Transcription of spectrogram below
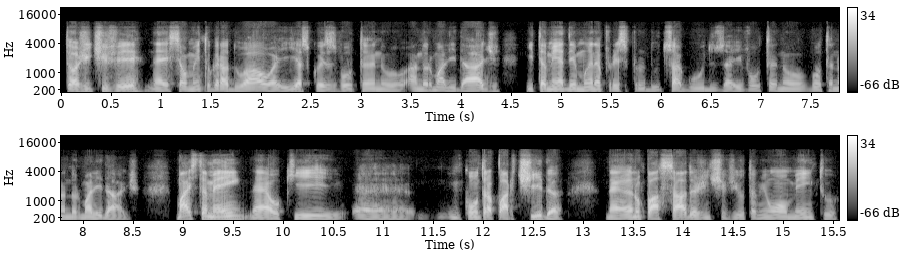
então a gente vê né, esse aumento gradual aí, as coisas voltando à normalidade e também a demanda por esses produtos agudos aí voltando, voltando à normalidade. Mas também, né, o que é, em contrapartida, né, ano passado a gente viu também um aumento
